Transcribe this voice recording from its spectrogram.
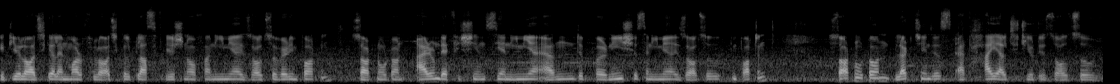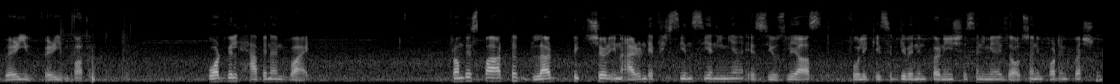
Etiological and morphological classification of anemia is also very important. Short note on iron deficiency anemia and pernicious anemia is also important. Short note on blood changes at high altitude is also very, very important. What will happen and why? From this part, the blood picture in iron deficiency anemia is usually asked. Folic acid given in pernicious anemia is also an important question.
